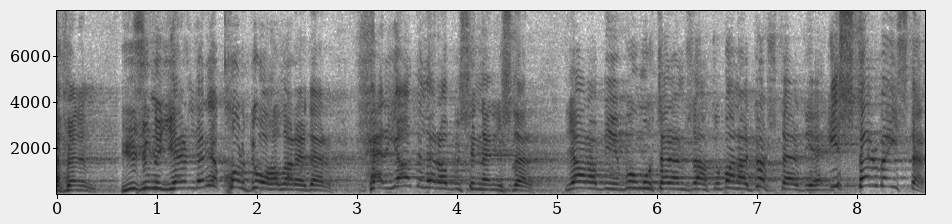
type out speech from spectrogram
Efendim yüzünü yerlere kor dualar eder. Feryat ile Rabbisinden ister. Ya Rabbi bu muhterem zatı bana göster diye ister ve ister.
